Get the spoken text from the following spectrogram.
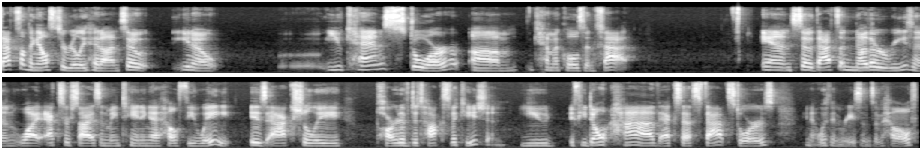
that's something else to really hit on. So you know, you can store um, chemicals in fat. And so that's another reason why exercise and maintaining a healthy weight is actually part of detoxification. You if you don't have excess fat stores, you know, within reasons of health,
